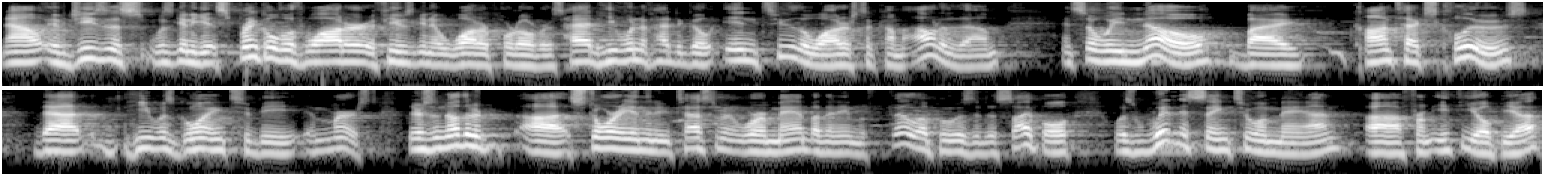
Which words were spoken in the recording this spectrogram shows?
Now, if Jesus was going to get sprinkled with water, if he was going to get water poured over his head, he wouldn't have had to go into the waters to come out of them. And so we know by context clues that he was going to be immersed. There's another uh, story in the New Testament where a man by the name of Philip, who was a disciple, was witnessing to a man uh, from Ethiopia.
